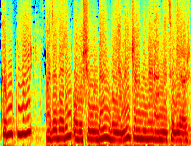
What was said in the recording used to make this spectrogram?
kabuklular, adaların oluşumundan bu yana canlılar anlatılıyor.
